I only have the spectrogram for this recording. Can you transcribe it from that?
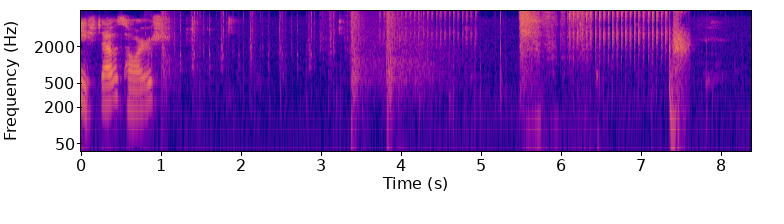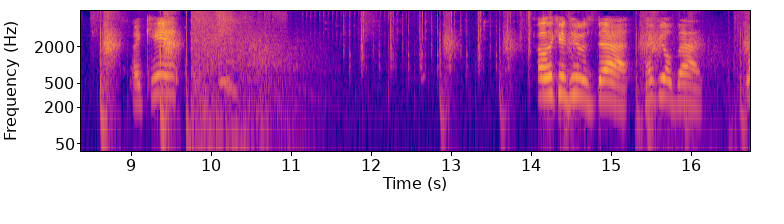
Yeesh, that was harsh. I can't. All I can do is that. I feel bad. Whoa,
